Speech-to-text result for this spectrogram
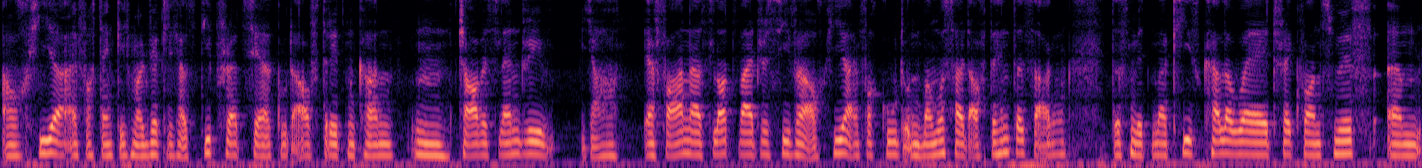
auch hier einfach, denke ich mal, wirklich als Deep Threat sehr gut auftreten kann. Mm, Jarvis Landry, ja, erfahrener Slot-Wide Receiver, auch hier einfach gut und man muss halt auch dahinter sagen, dass mit Marquise Callaway, Traquan Smith ähm,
